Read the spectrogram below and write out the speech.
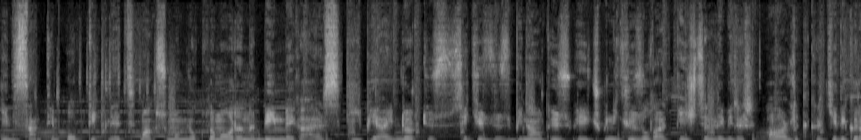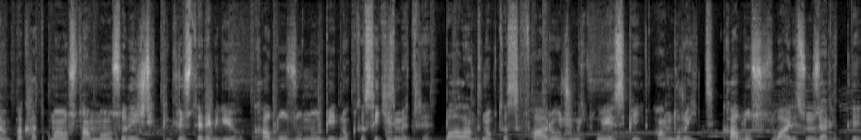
7 santim, optik led, maksimum yoklama oranı 1000 MHz, DPI 400, 800, 1600 ve 3200 olarak değiştirilebilir. Ağırlık 47 gram fakat mouse'tan mouse'a değişiklik gösterebiliyor. Kablo uzunluğu 1.8 metre, bağlantı noktası fare ucu micro USB, Android. Kablosuz wireless özellikli,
